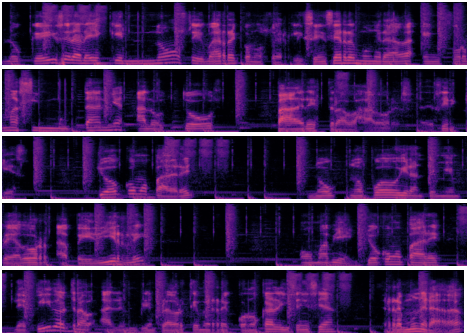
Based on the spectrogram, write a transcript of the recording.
Lo que dice la ley es que no se va a reconocer licencia remunerada en forma simultánea a los dos padres trabajadores. Es decir, que es yo como padre no, no puedo ir ante mi empleador a pedirle, o más bien, yo como padre le pido al, empleador que me reconozca la licencia remunerada,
